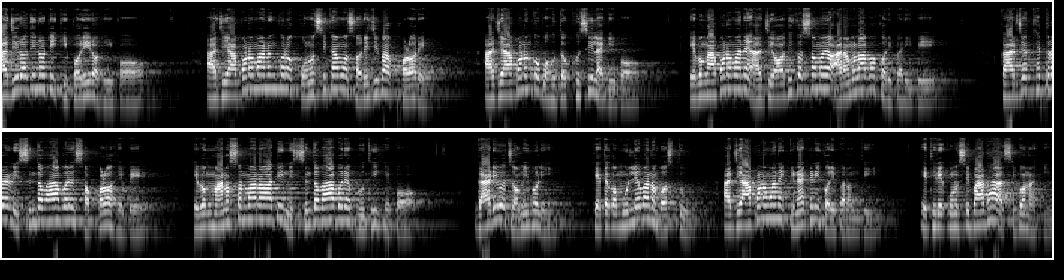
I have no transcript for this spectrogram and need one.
ଆଜିର ଦିନଟି କିପରି ରହିବ। ଆଜି ଆପଣମାନଙ୍କର କୌଣସି କାମ ସରିଯିବା ଫଳରେ ଆଜି ଆପଣଙ୍କୁ ବହୁତ ଖୁସି ଲାଗିବ ଏବଂ ଆପଣମାନେ ଆଜି ଅଧିକ ସମୟ ଆରାମ ଲାଭ କରିପାରିବେ। କାର୍ଯ୍ୟକ୍ଷେତ୍ରରେ ନିଶ୍ଚିନ୍ତ ଭାବରେ ସଫଳ ହେବେ ଏବଂ ମାନସମ୍ମାନ ଆଦି ନିଶ୍ଚିନ୍ତ ଭାବରେ ବୃଦ୍ଧି ହେବ। ଗାଡ଼ି ଓ ଜମି ଭଳି କେତେକ ମୂଲ୍ୟବାନ ବସ୍ତୁ ଆଜି ଆପଣମାନେ କିଣାକିଣି କରିପାରନ୍ତି। ଏଥିରେ କୌଣସି ବାଧା ଆସିବ ନାହିଁ।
